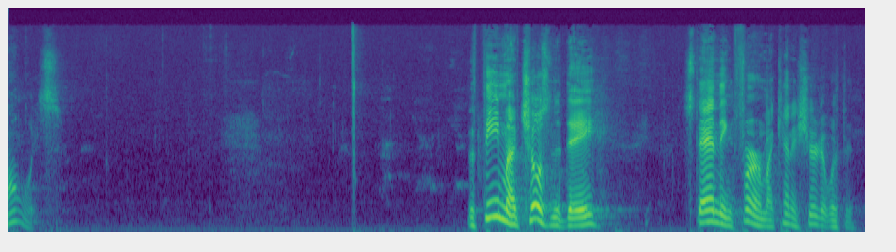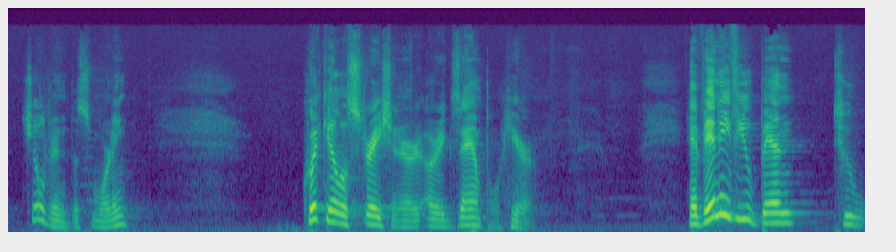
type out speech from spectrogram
Always. The theme I've chosen today, standing firm, I kind of shared it with the children this morning. Quick illustration or, or example here. Have any of you been to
